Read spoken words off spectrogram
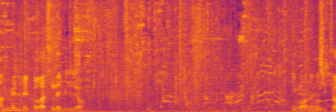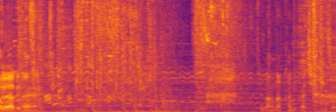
안 밀릴 것 같은데 밀려. 이거는 지켜봐. 네. 딜 낙낙하니까 지키죠.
